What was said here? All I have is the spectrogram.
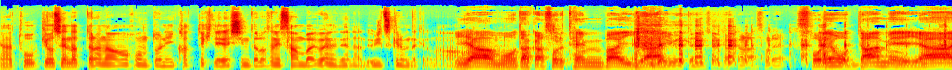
いや、東京戦だったらな、本当に買ってきて、慎太郎さんに3倍ぐらいの値段で売りつけるんだけどな。いや、もうだからそれ転売や言うてんですよ。だからそれ。それをダメや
